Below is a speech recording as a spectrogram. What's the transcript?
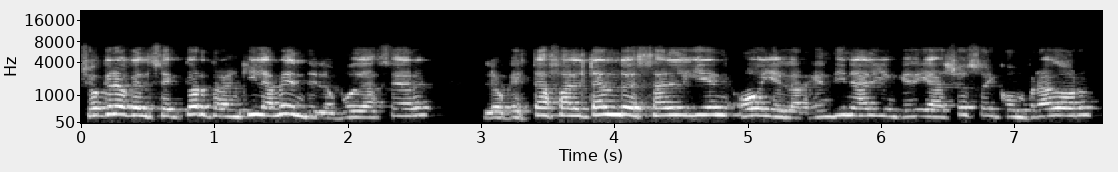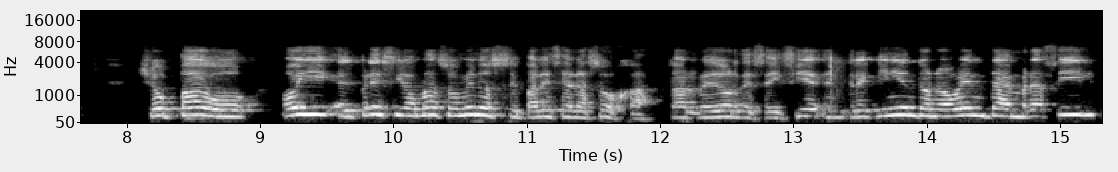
Yo creo que el sector tranquilamente lo puede hacer. Lo que está faltando es alguien, hoy en la Argentina, alguien que diga, yo soy comprador, yo pago, hoy el precio más o menos se parece a la soja, está alrededor de 600, entre 590 en Brasil,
